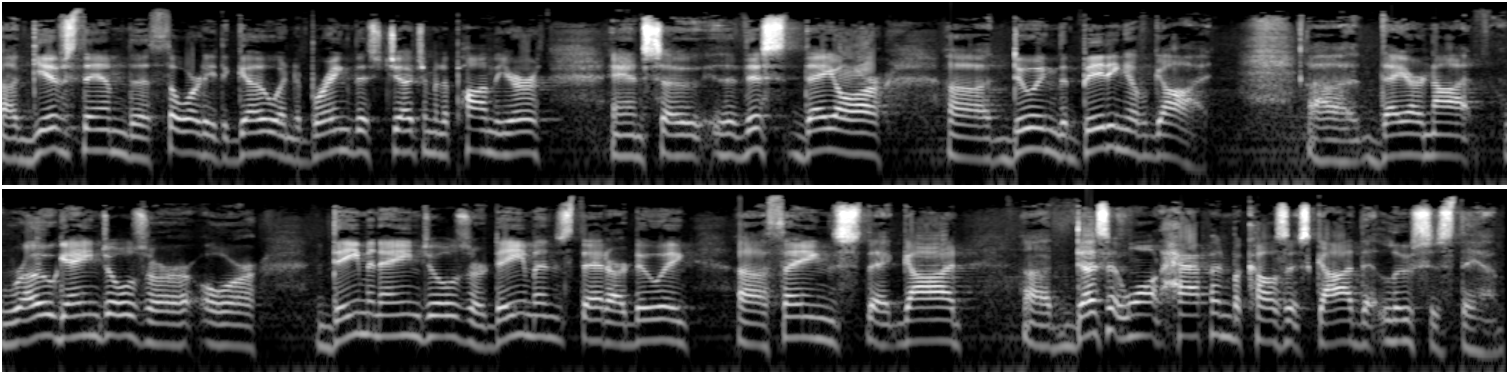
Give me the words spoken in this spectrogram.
uh, gives them the authority to go and to bring this judgment upon the earth. And so this they are uh, doing the bidding of God. Uh, they are not rogue angels or or demon angels or demons that are doing uh, things that God uh, doesn't want happen because it's God that looses them.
